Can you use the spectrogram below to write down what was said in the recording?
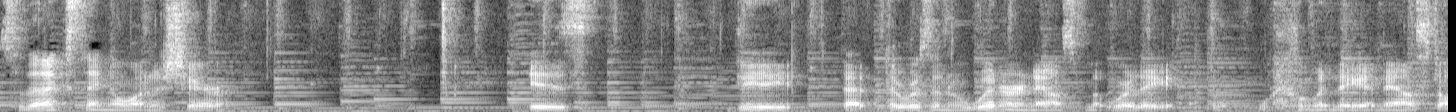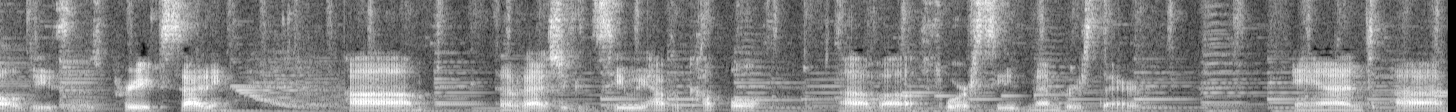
So the next thing I want to share is the that there was a winner announcement where they when they announced all these, and it was pretty exciting. Um, and as you can see, we have a couple of uh, four seed members there, and uh,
